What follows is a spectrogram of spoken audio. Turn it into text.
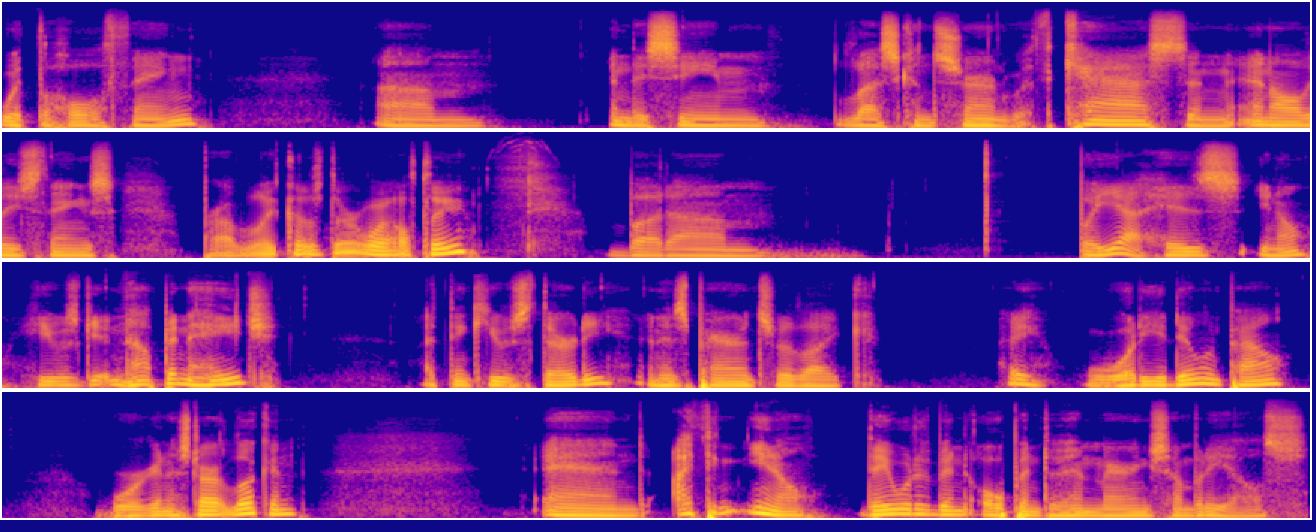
with the whole thing. Um, and they seem less concerned with caste and, and all these things, probably because they're wealthy. But, um, but yeah, his, you know, he was getting up in age I think he was 30, and his parents were like, Hey, what are you doing, pal? We're to start looking. And I think, you know, they would have been open to him marrying somebody else,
